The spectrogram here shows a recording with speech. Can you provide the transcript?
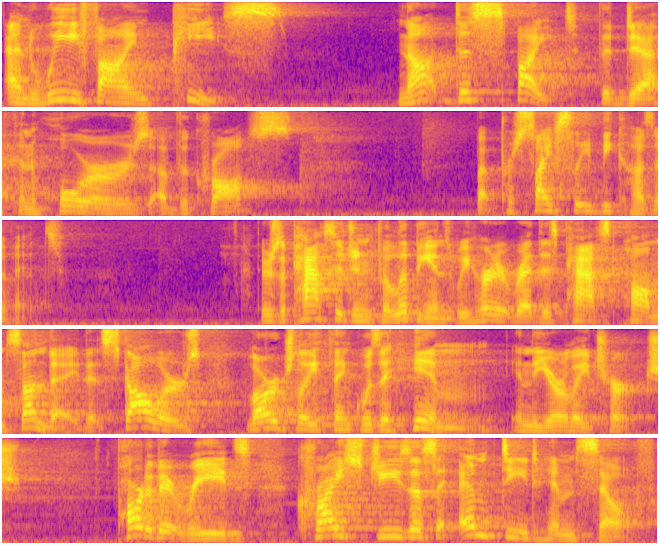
And we find peace, not despite the death and horrors of the cross, but precisely because of it. There's a passage in Philippians, we heard it read this past Palm Sunday, that scholars largely think was a hymn in the early church. Part of it reads Christ Jesus emptied himself,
